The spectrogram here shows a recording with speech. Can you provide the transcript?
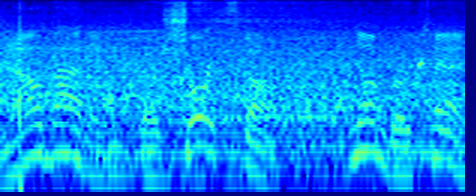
Now batting, the shortstop, number 10.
